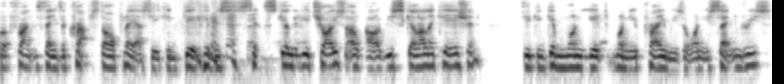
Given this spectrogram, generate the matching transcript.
but Frankenstein's a crap star player, so you can give him a skill of your choice out, out of your skill allocation. So you can give him one of your one of your primaries or one of your secondaries.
